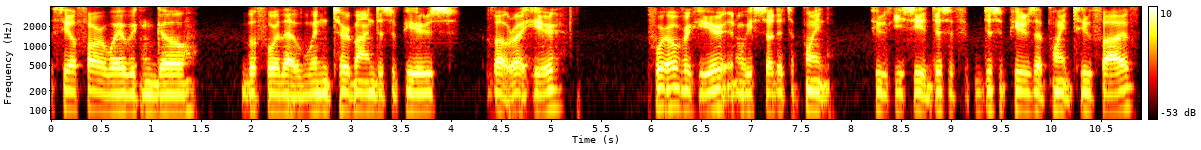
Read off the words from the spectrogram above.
Let's see how far away we can go before that wind turbine disappears about right here. If we're over here and we set it to two, you see it dis- disappears at 0.25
